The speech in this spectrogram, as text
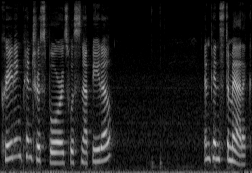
Creating Pinterest boards with Snapito and Pinstamatic.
